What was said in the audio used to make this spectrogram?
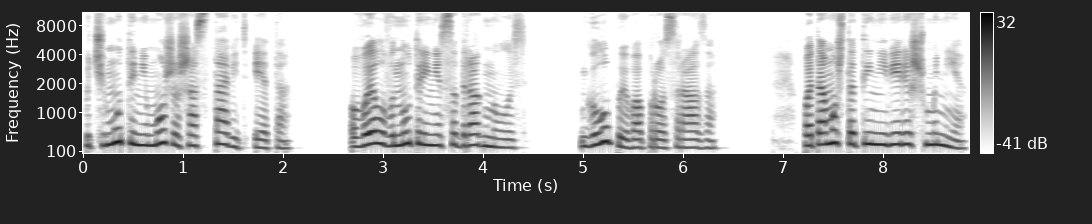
Почему ты не можешь оставить это?» Вэл внутренне содрогнулась. Глупый вопрос Раза. «Потому что ты не веришь мне»,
